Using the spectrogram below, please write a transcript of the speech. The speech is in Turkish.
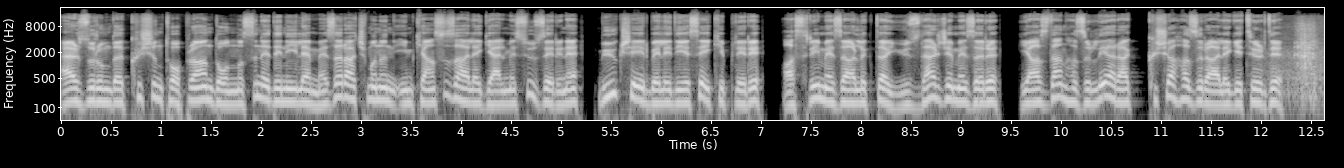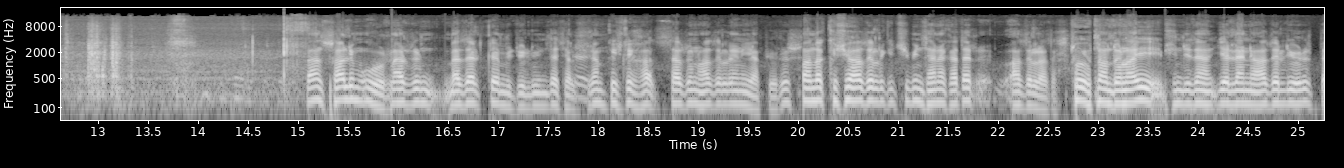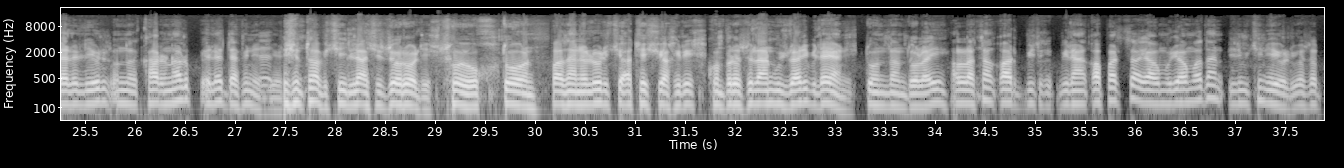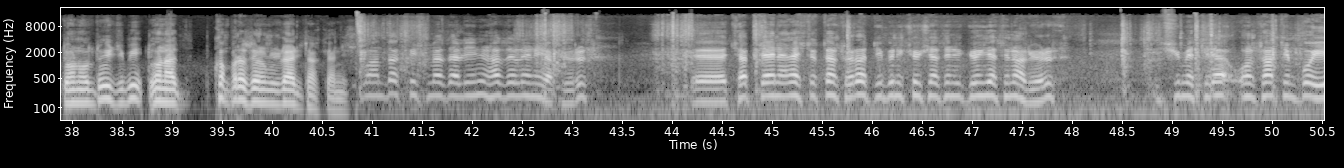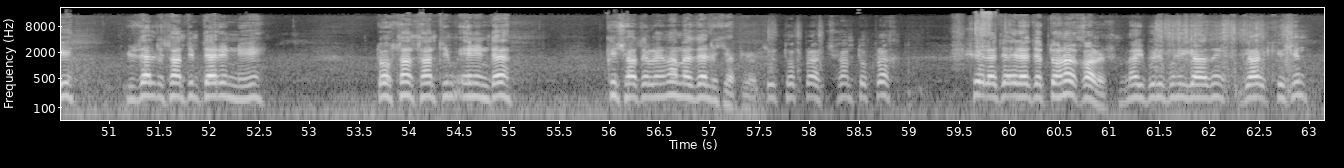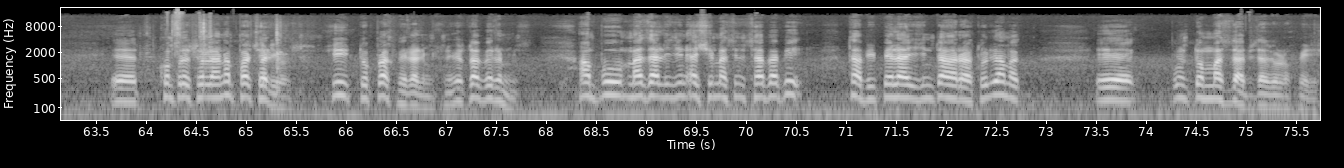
Erzurum'da kışın toprağın donması nedeniyle mezar açmanın imkansız hale gelmesi üzerine Büyükşehir Belediyesi ekipleri asri mezarlıkta yüzlerce mezarı yazdan hazırlayarak kışa hazır hale getirdi. Ben Salim Uğur, Erzurum Mezarlıklar Müdürlüğü'nde çalışıyorum. Kışlık ha- sezon hazırlığını yapıyoruz. Şu anda kışa hazırlık 2000 tane kadar hazırladık. Soğuktan dolayı şimdiden yerlerini hazırlıyoruz, belirliyoruz. Onları karın alıp öyle defin ediyoruz. Kışın tabii ki illaki zor oluyor. Soğuk, don, bazen olur ki ateş yakırız. Kompresörlerin uçları bile yanır. Dondan dolayı. Allah'tan kar bir, bir an kaparsa yağmur yağmadan bizim için iyi oluyor. Yoksa don olduğu gibi ona kompresörün uçları tak yanır. Şu anda kış mezarlığının hazırlığını yapıyoruz. Ee, kepçeyle açtıktan sonra dibini köşesini gölgesini alıyoruz. 2 metre 10 santim boyu, 150 santim derinliği, 90 santim eninde kış hazırlığına mezarlık yapıyoruz. Bu toprak çıkan toprak şöylece elece donar kalır. Mecburi bunu yazın, ya kışın e, kompresörlerle parçalıyoruz. Ki toprak verelim üstüne, yoksa verilmez. Ama bu mezarlığın eşilmesinin sebebi tabii için daha rahat oluyor ama e, bunun donması da bize zorluk verir.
